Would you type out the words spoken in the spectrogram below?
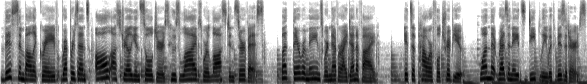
This symbolic grave represents all Australian soldiers whose lives were lost in service, but their remains were never identified. It's a powerful tribute, one that resonates deeply with visitors.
